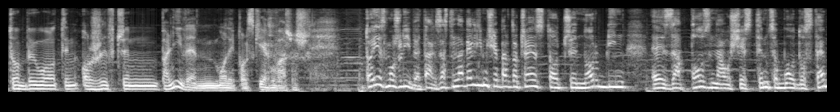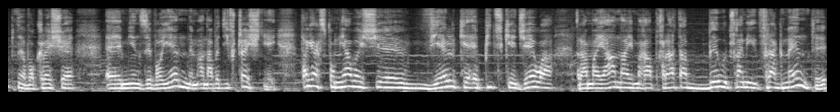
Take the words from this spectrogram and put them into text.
to było tym ożywczym paliwem młodej Polski, jak uważasz? To jest możliwe, tak. Zastanawialiśmy się bardzo często, czy Norblin e, zapoznał się z tym, co było dostępne w okresie e, międzywojennym, a nawet i wcześniej. Tak jak wspomniałeś, e, wielkie epickie dzieła Ramayana i Mahabharata były, przynajmniej fragmenty,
